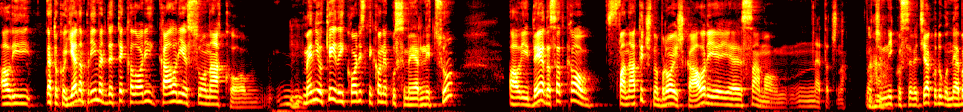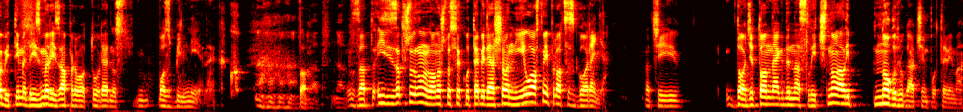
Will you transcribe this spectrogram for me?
ali, eto, kao jedan primjer da te kalorije, kalorije su onako, Mhm. meni je ok da ih koristim kao neku smernicu, ali ideja da sad kao fanatično brojiš kalorije je samo netačna. Znači, niko se već jako dugo ne bavi time da izmeri zapravo tu vrednost ozbiljnije nekako. Aha, aha, To. dobro, dobro. Zato, I zato što ono, ono što se kod tebi dešava nije u osnovi proces gorenja. Znači, dođe to negde na slično, ali mnogo drugačijim putevima.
